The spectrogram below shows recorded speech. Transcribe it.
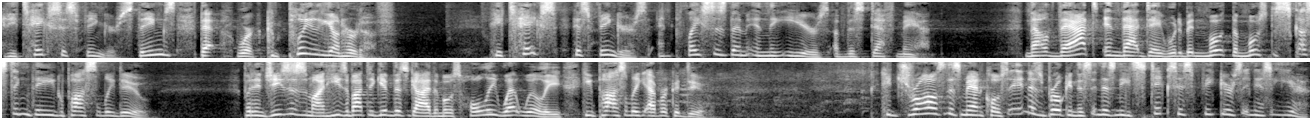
and he takes his fingers, things that were completely unheard of. He takes his fingers and places them in the ears of this deaf man. Now, that in that day would have been mo- the most disgusting thing you could possibly do. But in Jesus' mind, he's about to give this guy the most holy wet willy he possibly ever could do. He draws this man close in his brokenness, in his need, sticks his fingers in his ear.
